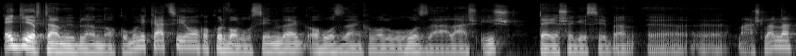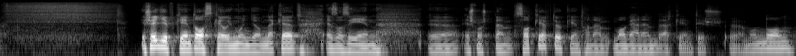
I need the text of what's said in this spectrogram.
egyértelműbb lenne a kommunikációnk, akkor valószínűleg a hozzánk való hozzáállás is teljes egészében más lenne. És egyébként azt kell, hogy mondjam neked, ez az én, és most nem szakértőként, hanem magánemberként is mondom,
